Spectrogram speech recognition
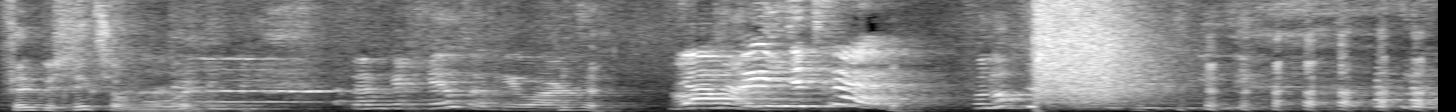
Vind ik niet zo mooi. Femke geelt ook heel hard. Ja, vind je het gek? Vanochtend.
